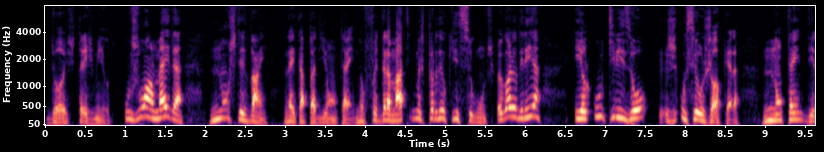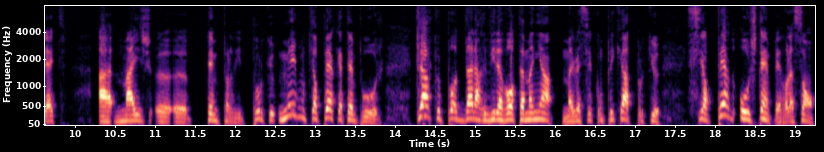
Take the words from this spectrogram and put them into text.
dois, três minutos. O João Almeida não esteve bem na etapa de ontem. Não foi dramático, mas perdeu 15 segundos. Agora eu diria, ele utilizou o seu joker. Não tem direito a mais uh, uh, tempo perdido. Porque mesmo que ele perca tempo hoje, claro que pode dar a reviravolta amanhã, mas vai ser complicado, porque se ele perde hoje tempo em relação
